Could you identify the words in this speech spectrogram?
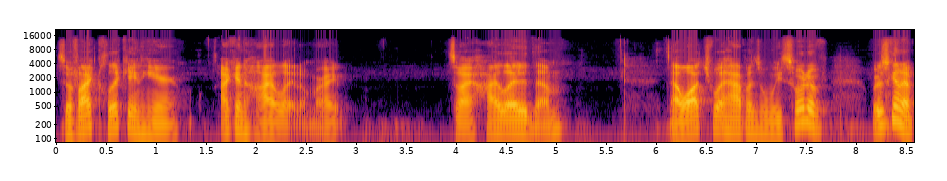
So if I click in here, I can highlight them, right? So I highlighted them. Now watch what happens when we sort of, we're just to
